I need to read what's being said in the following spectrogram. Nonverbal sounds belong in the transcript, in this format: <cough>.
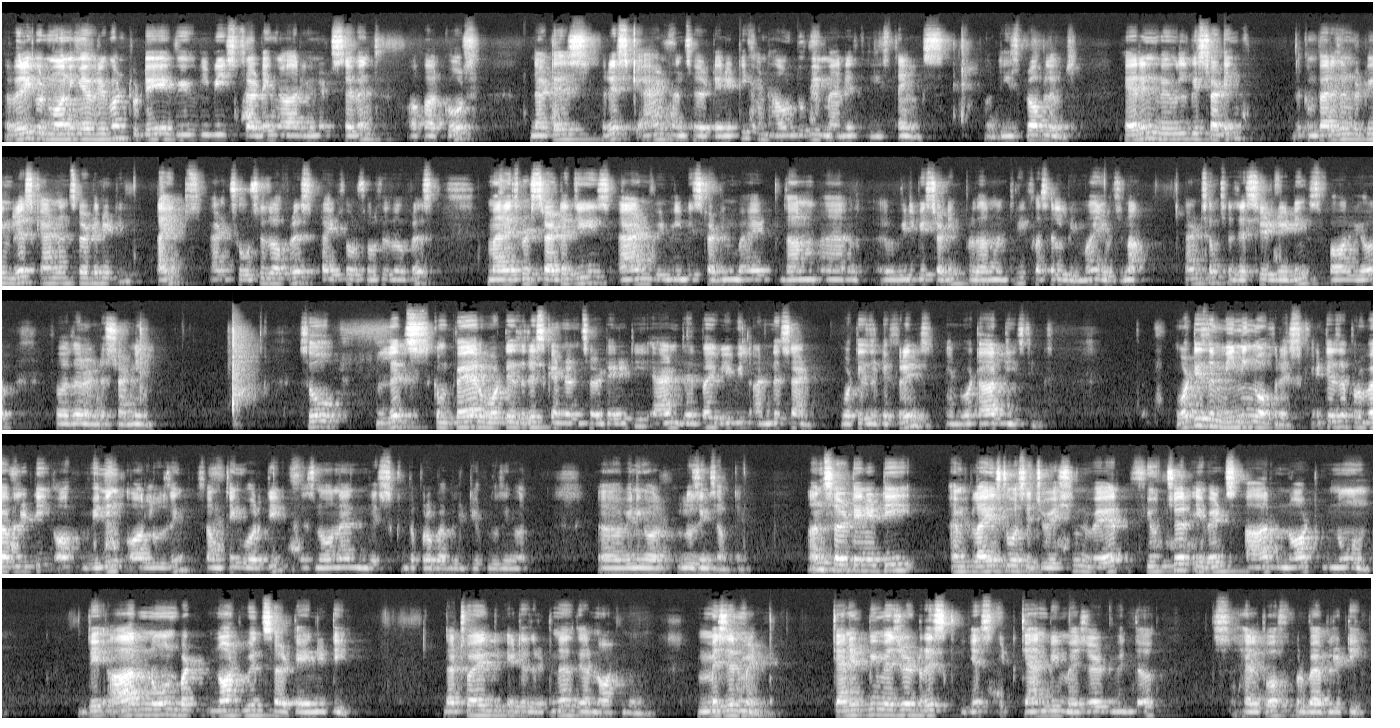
A very good morning everyone. Today we will be studying our unit 7th of our course that is risk and uncertainty and how do we manage these things or these problems. Herein we will be studying the comparison between risk and uncertainty, types and sources of risk, types or sources of risk, management strategies and we will be studying by Pradhan, uh, we will be studying Pradhan Mantri Fasal Bima Yojana and some suggested readings for your further understanding. So let's compare what is risk and uncertainty and thereby we will understand what is the difference and what are these things. What is the meaning of risk? It is a probability of winning or losing something worthy is known as risk, the probability of losing or uh, winning or losing something. Uncertainty implies to a situation where future events are not known. They are known but not with certainty that's why it is written as they are not known. Measurement. Can it be measured risk? Yes it can be measured with the help of probability.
